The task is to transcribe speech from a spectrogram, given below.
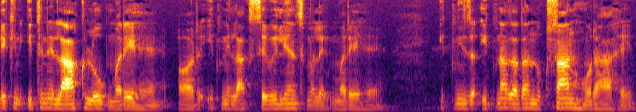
लेकिन इतने लाख लोग मरे हैं और इतने लाख सिविलियंस मरे हैं। इतनी इतना ज़्यादा नुकसान हो रहा है।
